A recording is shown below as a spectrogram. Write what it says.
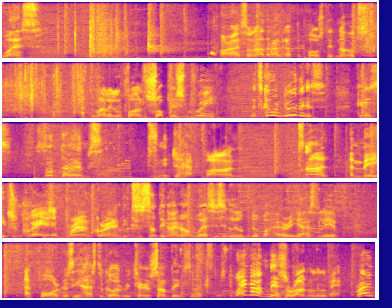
Wes. All right, so now that I've got the post-it notes, after my little fun shopping spree, let's go and do this. Because sometimes you just need to have fun. It's not a major crazy prank or anything. It's just something I know Wes is in a little bit of a hurry. He has to leave at four because he has to go and return something. So why not mess around a little bit, right?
